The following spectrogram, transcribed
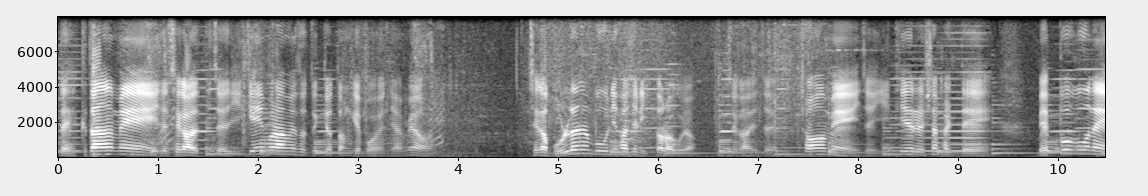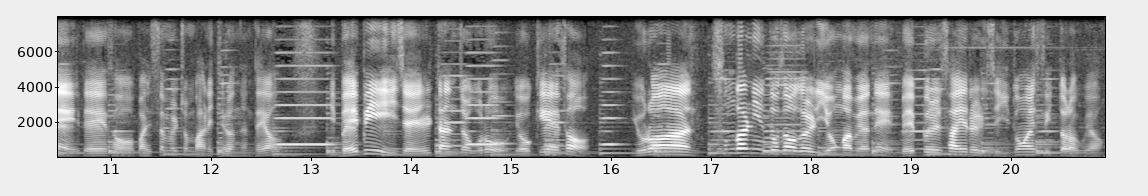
네, 그 다음에 이제 제가 이제 이 게임을 하면서 느꼈던 게 뭐였냐면 제가 모르는 부분이 사실 있더라고요. 제가 이제 처음에 이제 이 TL을 시작할 때 맵 부분에 대해서 말씀을 좀 많이 드렸는데요. 이 맵이 이제 일단적으로 여기에서 이러한 순간이동석을 이용하면은 맵을 사이를 이제 이동할 수 있더라고요.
